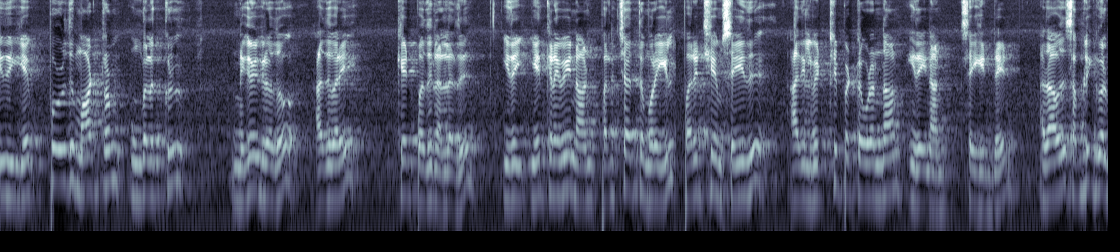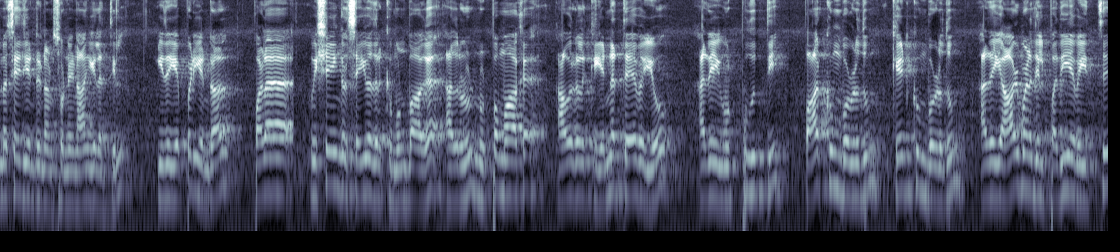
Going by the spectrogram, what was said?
இது எப்பொழுது மாற்றம் உங்களுக்குள் நிகழ்கிறதோ அதுவரை கேட்பது நல்லது. இதை ஏற்கனவே நான் பரிச்சாத்த முறையில் பரிச்சயம் செய்து அதில் வெற்றி பெற்றவுடன் தான் இதை நான் செய்கின்றேன். அதாவது சப்ளிங்குவல் மெசேஜ் என்று நான் சொன்னேன் ஆங்கிலத்தில். இது எப்படி என்றால் பல விஷயங்கள் செய்வதற்கு முன்பாக அதனுள் நுட்பமாக அவர்களுக்கு என்ன தேவையோ அதை உட்புகுத்தி பார்க்கும் பொழுதும் கேட்கும் பொழுதும் அதை ஆழ்மனதில் பதிய வைத்து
